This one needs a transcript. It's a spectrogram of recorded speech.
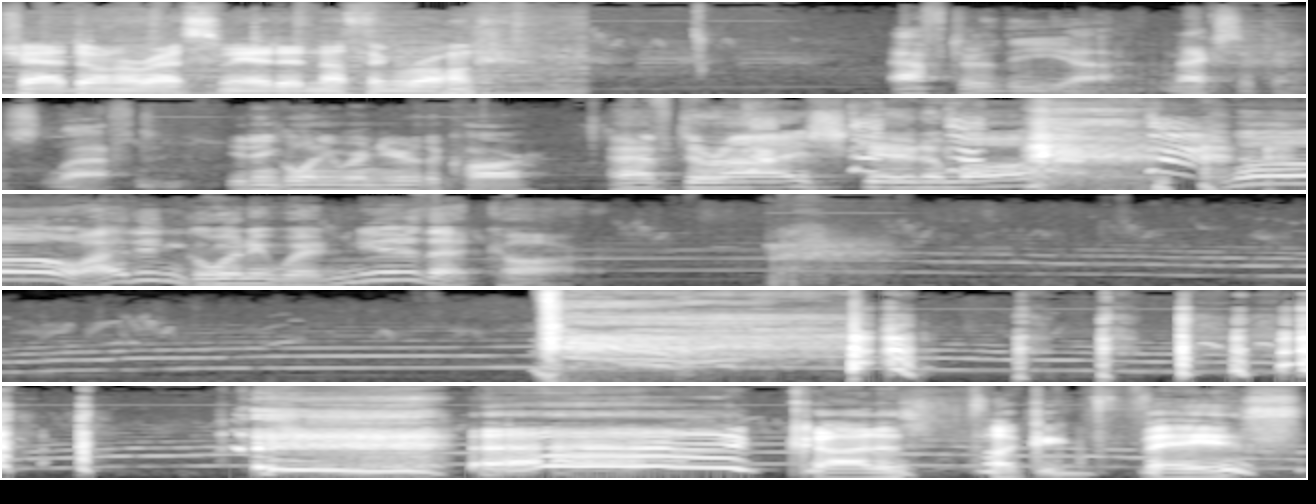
Chad, don't arrest me. I did nothing wrong. After the uh, Mexicans left, you didn't go anywhere near the car? After I scared him off? no, I didn't go anywhere near that car. God, his fucking face.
